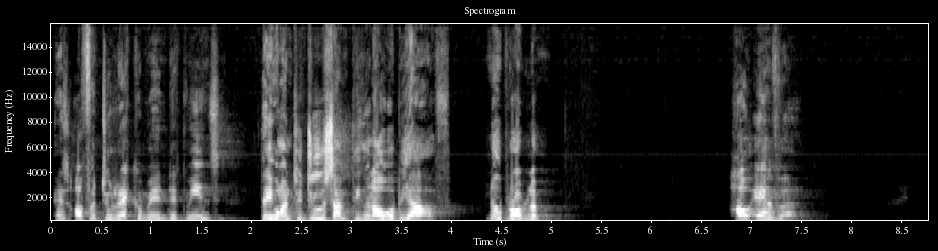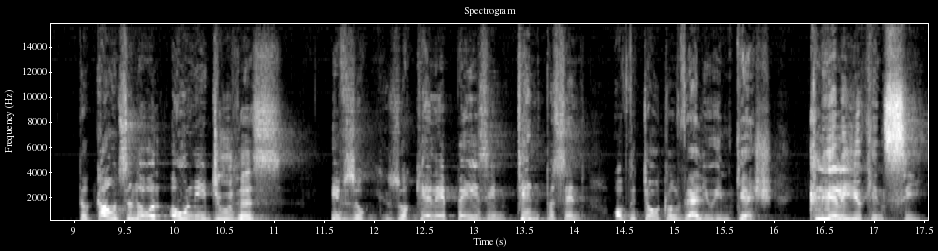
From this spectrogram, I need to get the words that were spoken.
has offered to recommend, that means they want to do something on our behalf. No problem. However, the councillor will only do this if Zwokele pays him 10% of the total value in cash. Clearly, you can see,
